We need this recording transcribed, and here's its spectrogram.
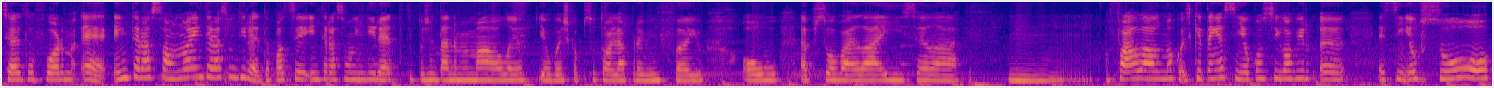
de certa forma, é interação, não é interação direta, pode ser interação indireta, tipo a gente está na mesma aula e eu vejo que a pessoa está a olhar para mim feio, ou a pessoa vai lá e sei lá. Hum, fala alguma coisa que tenho assim, eu consigo ouvir uh, assim, eu sou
